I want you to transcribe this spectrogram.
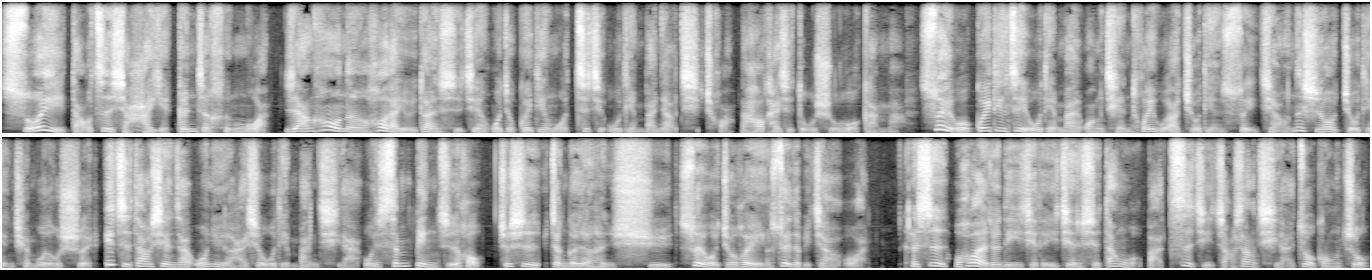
所以导致小孩也跟着很晚。然后呢，后来有一段时间，我就规定我自己五点半要起床，然后开始读书或干嘛。所以我规定自己五点半往前推，我要九点睡觉。那时候九点全部都睡，一直到现在，我女儿还是五点半起来。我生病之后，就是整个人很虚，所以我就会睡得比较晚。可是我后来就理解了一件事：当我把自己早上起来做工作，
